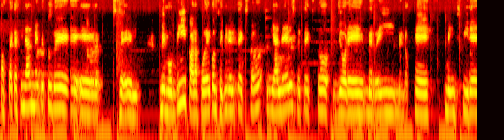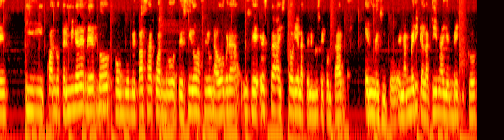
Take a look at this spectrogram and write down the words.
hasta que finalmente tuve, eh, me moví para poder conseguir el texto y al leer este texto lloré, me reí, me enojé, me inspiré, y cuando terminé de leerlo, como me pasa cuando decido hacer una obra, dije, esta historia la tenemos que contar en México, en América Latina y en México.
